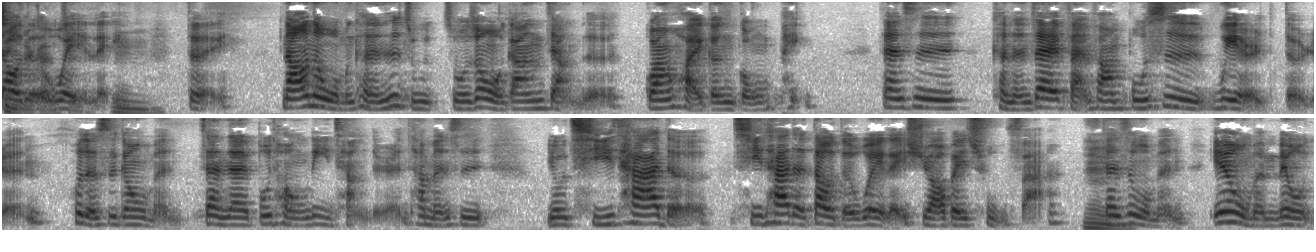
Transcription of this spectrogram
道德味蕾，嗯，对。然后呢，我们可能是着着重我刚刚讲的关怀跟公平，但是可能在反方不是 weird 的人，或者是跟我们站在不同立场的人，他们是有其他的其他的道德味蕾需要被触发。嗯，但是我们因为我们没有。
